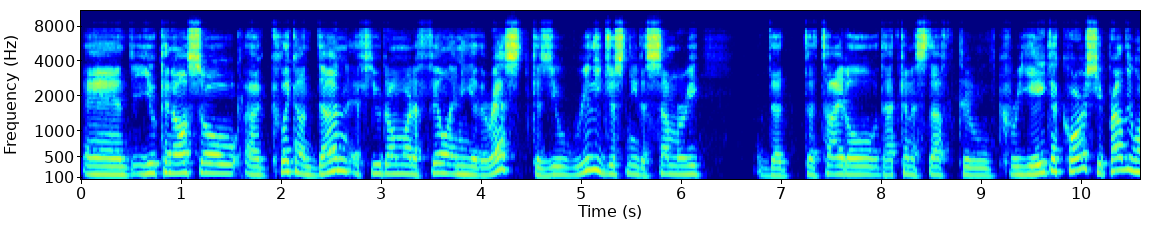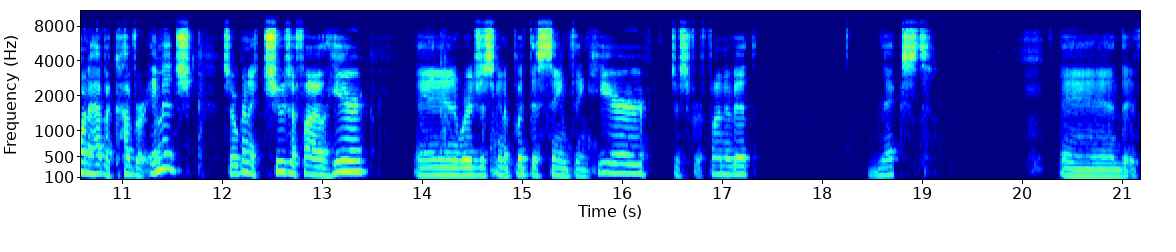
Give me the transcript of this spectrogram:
and you can also uh, click on done if you don't want to fill any of the rest because you really just need a summary the the title that kind of stuff to create a course. You probably want to have a cover image. So we're going to choose a file here and we're just going to put the same thing here just for fun of it. Next and if,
